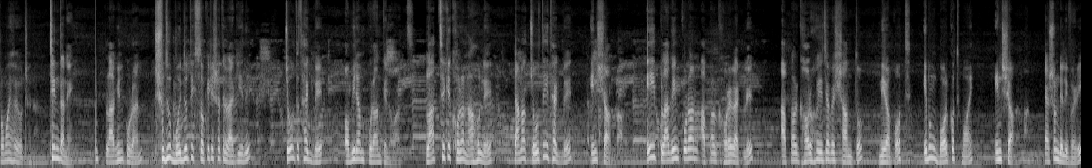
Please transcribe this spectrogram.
সময় হয়ে ওঠে না। চিন্তা নেই। প্লাগ ইন কোরআন শুধু বৈদ্যুতিক সকেটের সাথে লাগিয়ে দিই চলতে থাকবে অবিরাম কোরআন তেলাওয়াত। প্লাগ থেকে খোলা না হলে টানা চলতেই থাকবে ইনশাআল্লাহ। এই প্লাগ ইন কোরআন আপনার ঘরে রাখলে আপনার ঘর হয়ে যাবে শান্ত, নিরাপদ এবং বরকতময় ইনশাআল্লাহ। ক্যাশ অন ডেলিভারি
